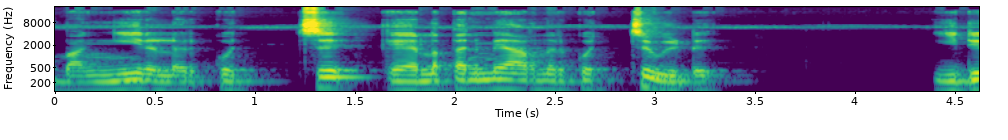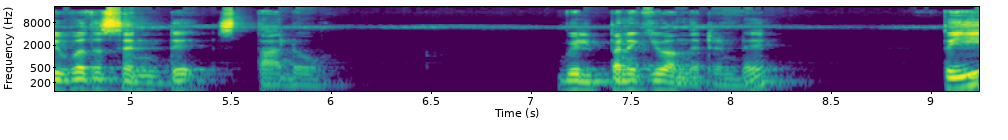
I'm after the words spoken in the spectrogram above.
ഭംഗിയിലുള്ള ഒരു കൊച്ച് കേരളത്തനിമയാർന്നൊരു കൊച്ചു വീട് ഇരുപത് സെന്റ് സ്ഥലവും വിൽപ്പനയ്ക്ക് വന്നിട്ടുണ്ട്. അപ്പോൾ ഈ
